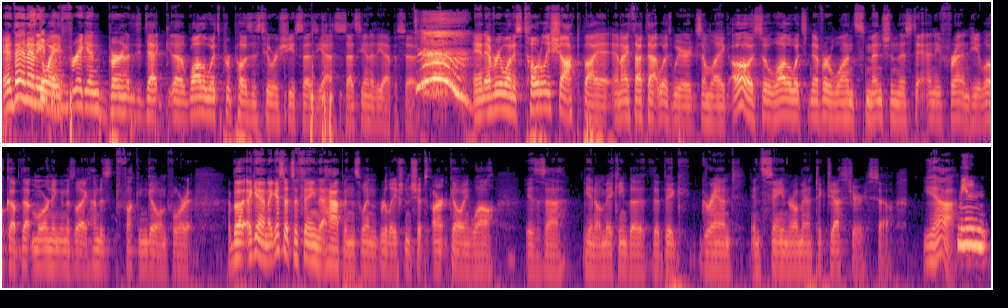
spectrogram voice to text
and then anyway, Skipper. friggin' Bernadette uh, Wolowitz proposes to her. She says yes. That's the end of the episode. and everyone is totally shocked by it. And I thought that was weird because I'm like, oh, so Wolowitz never once mentioned this to any friend. He woke up that morning and was like, I'm just fucking going for it. But again, I guess that's a thing that happens when relationships aren't going well. Is uh, you know making the the big grand insane romantic gesture. So yeah. I mean,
